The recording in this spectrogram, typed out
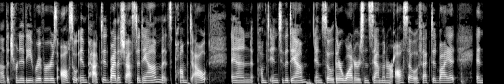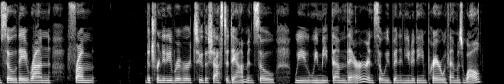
Uh, the Trinity River is also impacted by the Shasta Dam. It's pumped out and pumped into the dam. And so their waters and salmon are also affected by it. And so they run from the Trinity River to the Shasta Dam. And so we, we meet them there. And so we've been in unity and prayer with them as well.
